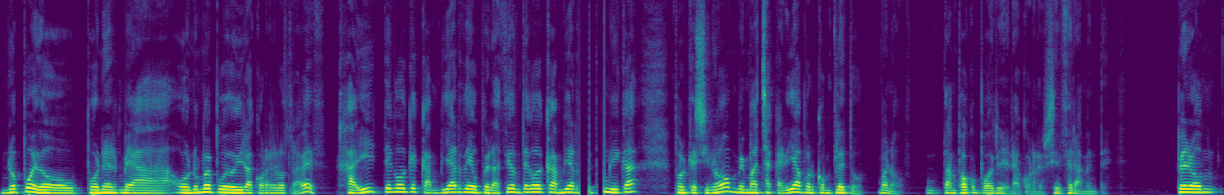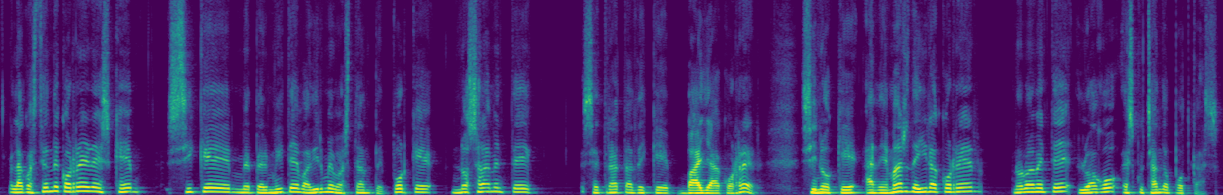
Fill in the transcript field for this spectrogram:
no puedo ponerme a o no me puedo ir a correr otra vez. Ahí tengo que cambiar de operación, tengo que cambiar de técnica, porque si no me machacaría por completo. Bueno, tampoco podría ir a correr, sinceramente. Pero la cuestión de correr es que sí que me permite evadirme bastante, porque no solamente se trata de que vaya a correr, sino que además de ir a correr, normalmente lo hago escuchando podcasts.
